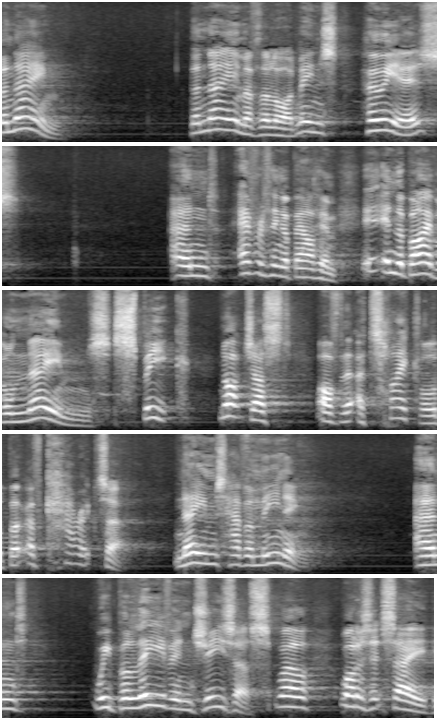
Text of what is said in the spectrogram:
the name the name of the Lord means who he is and everything about him. In the Bible, names speak not just of the, a title, but of character. Names have a meaning. And we believe in Jesus. Well, what does it say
